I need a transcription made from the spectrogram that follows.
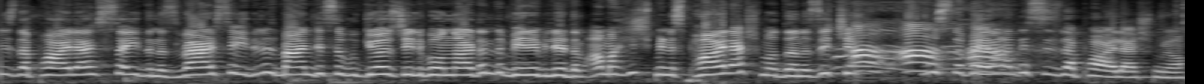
abinizle paylaşsaydınız verseydiniz ben de size bu göz jelibonlardan da verebilirdim. Ama hiçbiriniz paylaşmadığınız için Mustafa Eren de sizle paylaşmıyor.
